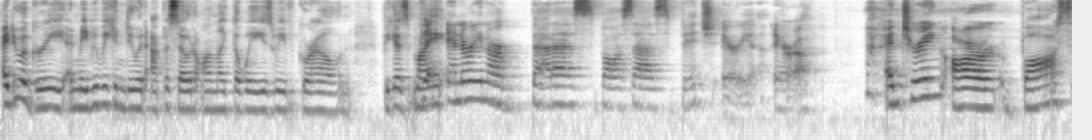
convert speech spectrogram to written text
I do agree and maybe we can do an episode on like the ways we've grown because my Get- entering our badass boss ass bitch area era. entering our boss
